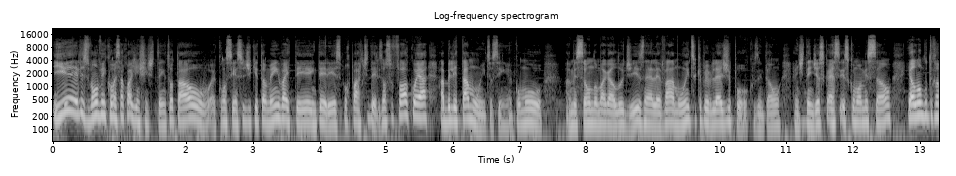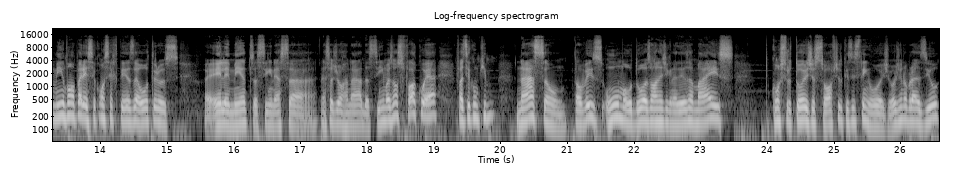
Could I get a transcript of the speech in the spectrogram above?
e eles vão vir conversar com a gente. A gente tem total é, consciência de que também vai ter interesse por parte deles. Nosso foco é habilitar muitos, assim, é como a missão do Magalu diz, né, levar muitos que privilégio de poucos. Então, a gente tem isso como uma missão, e ao longo do caminho vão aparecer com certeza outros é, elementos assim nessa, nessa jornada assim, mas nosso foco é fazer com que nasçam talvez uma ou duas ordens de grandeza mais construtores de software do que existem hoje. Hoje no Brasil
